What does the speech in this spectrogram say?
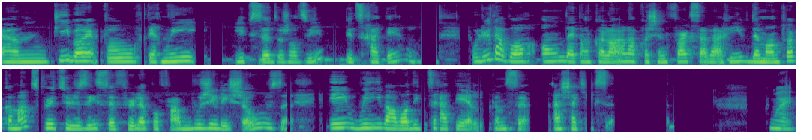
Euh, puis, ben, pour terminer l'épisode d'aujourd'hui, petit rappel, au lieu d'avoir honte d'être en colère la prochaine fois que ça arrive, demande-toi comment tu peux utiliser ce feu-là pour faire bouger les choses. Et oui, il va y avoir des petits rappels comme ça à chaque épisode. Ouais.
